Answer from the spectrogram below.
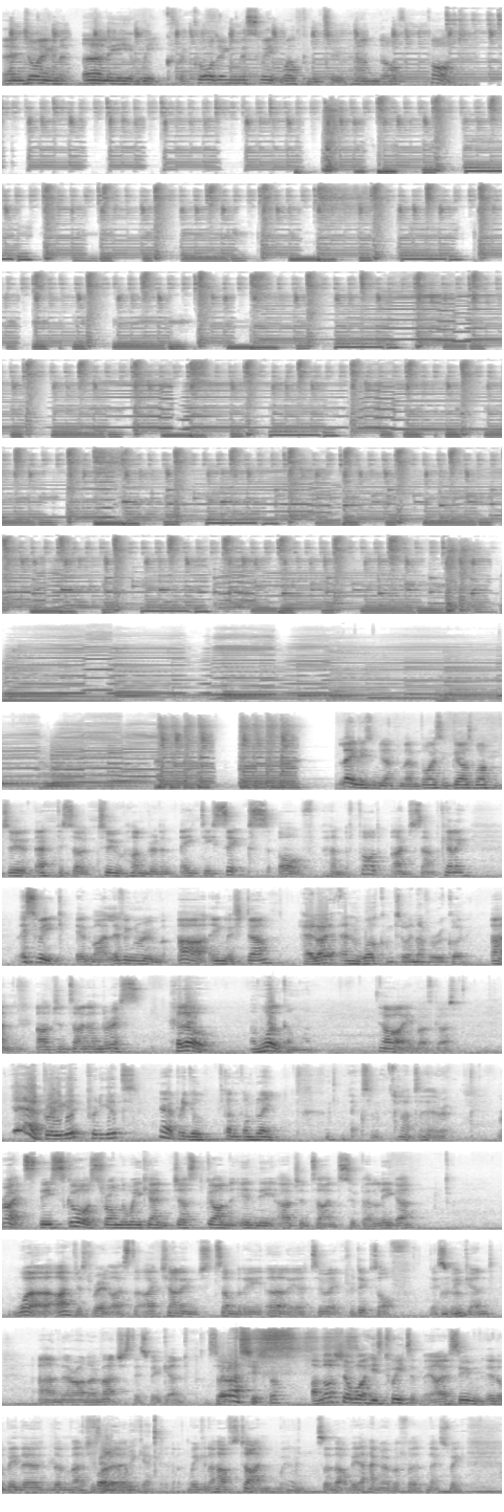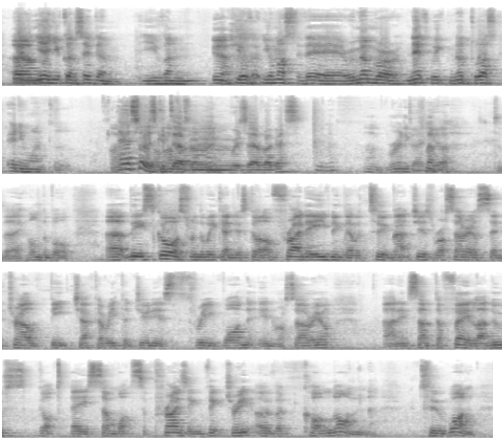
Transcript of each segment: Enjoying an early week recording this week. Welcome to Hand of Pod. Gentlemen, boys and girls, welcome to episode 286 of Hand of Pod. I'm Sam Kelly. This week in my living room are English Dan Hello and welcome to another recording. and Argentine Andres. Hello and welcome. man. How are you both guys? Yeah, pretty good, pretty good. Yeah, pretty good. Can't complain. Excellent. Glad to hear it. Right, the scores from the weekend just gone in the Argentine Superliga were. I've just realised that I challenged somebody earlier to a predict off this Mhm. weekend, and there are no matches this weekend. So So that's. I'm not sure what he's tweeted me. I assume it'll be the, the matches following in a weekend. week and a half's time. So that'll be a hangover for next week. Well, Um, yeah, you can save them. You can. Yeah. You, you must uh, remember next week not to ask anyone to. I- yeah, it's always good to have to, them in reserve, I guess. You know. I'm really Don't clever today on the ball. Uh, the scores from the weekend just gone on Friday evening. There were two matches. Rosario Central beat Chacarita Juniors 3 1 in Rosario. And in Santa Fe, Lanús got a somewhat surprising victory over Colón 2 1.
